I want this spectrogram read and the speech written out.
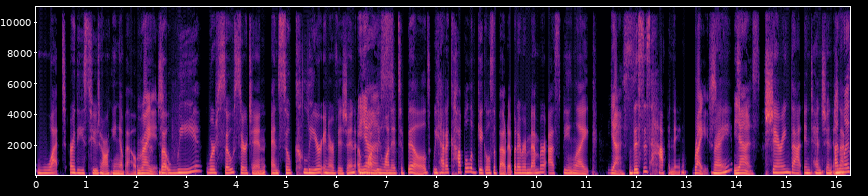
what are these two talking about? Right. But we were so certain and so clear in our vision of what we wanted to build. We had a couple of giggles about it, but I remember us being like, yes. this is happening, right. right? Yes. Sharing that intention and, And that let's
